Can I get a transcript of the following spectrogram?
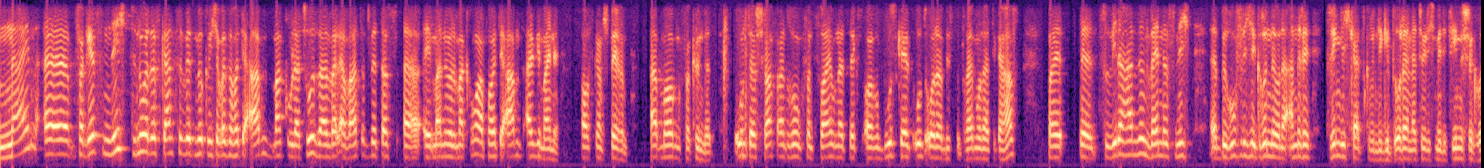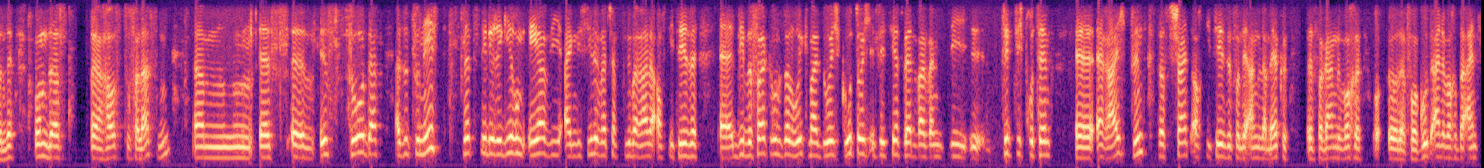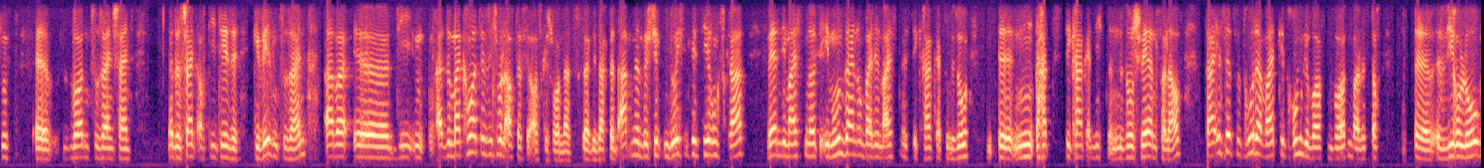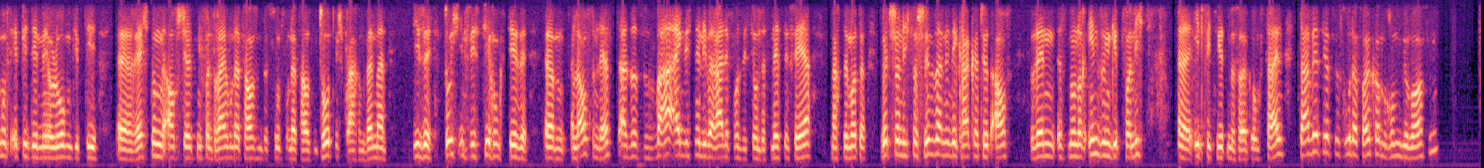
Nein, äh, vergessen nicht, nur das Ganze wird möglicherweise heute Abend Makulatur sein, weil erwartet wird, dass äh, Emmanuel Macron ab heute Abend allgemeine Ausgangssperren ab morgen verkündet. Unter Strafandrohung von 206 Euro Bußgeld und oder bis zu dreimonatiger Haft bei äh, Zuwiderhandeln, wenn es nicht äh, berufliche Gründe oder andere Dringlichkeitsgründe gibt oder natürlich medizinische Gründe, um das äh, Haus zu verlassen. Ähm, es äh, ist so, dass also zunächst setzte die Regierung eher wie eigentlich viele Wirtschaftsliberale auf die These, äh, die Bevölkerung soll ruhig mal durch, gut durchinfiziert werden, weil wenn die äh, 70 Prozent äh, erreicht sind, das scheint auch die These von der Angela Merkel äh, vergangene Woche oder vor gut einer Woche beeinflusst äh, worden zu sein scheint. Das scheint auch die These gewesen zu sein. Aber äh, die, also Macron hat sich wohl auch dafür ausgesprochen, dass er gesagt hat, ab einem bestimmten Durchinfizierungsgrad werden die meisten Leute immun sein und bei den meisten ist die Krankheit sowieso, äh, hat die Krankheit nicht einen so schweren Verlauf. Da ist jetzt das Ruder weitgehend rumgeworfen worden, weil es doch äh, Virologen und Epidemiologen gibt, die äh, Rechnungen aufstellten, die von 300.000 bis 500.000 Toten sprachen, wenn man diese Durchinvestierungsthese ähm, laufen lässt. Also es war eigentlich eine liberale Position, das laissez-faire nach dem Motto, wird schon nicht so schlimm sein, in die Krankheit hört auf, wenn es nur noch Inseln gibt von nicht äh, infizierten Bevölkerungsteilen. Da wird jetzt das Ruder vollkommen rumgeworfen.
